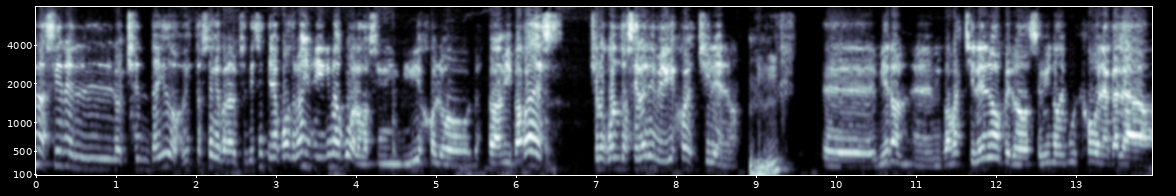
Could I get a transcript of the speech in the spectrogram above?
nací en el 82, ¿viste? O sea que para el 86 tenía cuatro años y ni me acuerdo si mi, mi viejo lo, lo estaba. Mi papá es, yo lo cuento hacia el área y mi viejo es chileno. Eh, Vieron, Eh, mi papá es chileno, pero se vino de muy joven acá a la,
